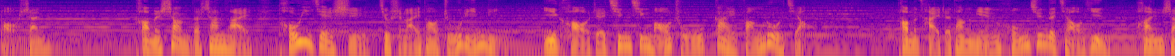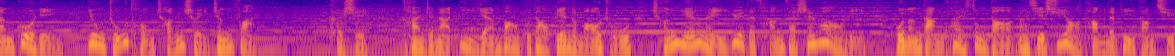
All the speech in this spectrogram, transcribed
宝山。他们上的山来，头一件事就是来到竹林里，依靠着青青毛竹盖房落脚。他们踩着当年红军的脚印，攀山过岭，用竹筒盛水蒸饭。可是，看着那一眼望不到边的毛竹，成年累月地藏在深坳里，不能赶快送到那些需要他们的地方去，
